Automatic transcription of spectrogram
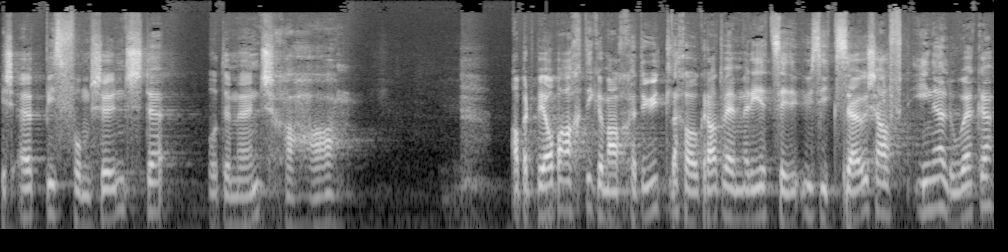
ist etwas vom Schönsten, was der Mensch haben kann. Aber die Beobachtungen machen deutlich, auch gerade wenn wir jetzt in unsere Gesellschaft hineinschauen,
